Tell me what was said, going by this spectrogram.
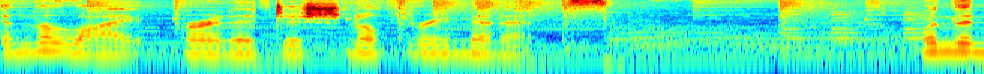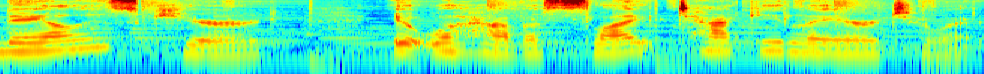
in the light for an additional 3 minutes. When the nail is cured, it will have a slight tacky layer to it.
